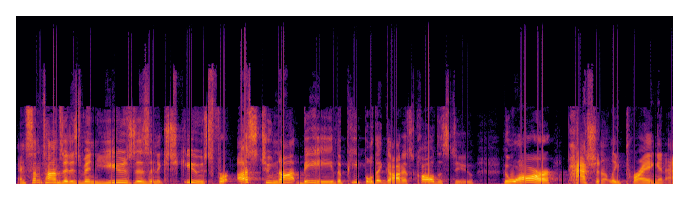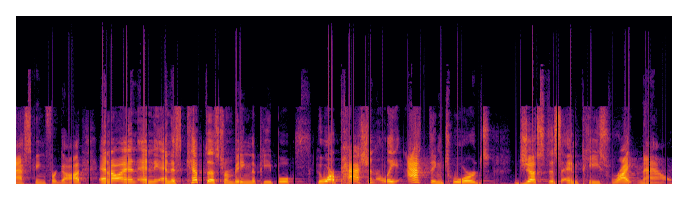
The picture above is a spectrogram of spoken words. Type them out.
And sometimes it has been used as an excuse for us to not be the people that God has called us to, who are passionately praying and asking for God, and, and, and, and has kept us from being the people who are passionately acting towards justice and peace right now.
